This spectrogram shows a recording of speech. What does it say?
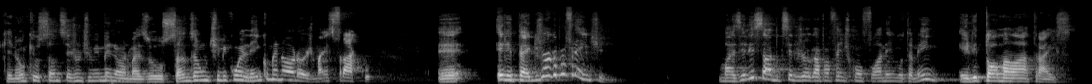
Que não que o Santos seja um time menor, mas o Santos é um time com elenco menor hoje, mais fraco. É, ele pega e joga para frente. Mas ele sabe que se ele jogar para frente com o Flamengo também, ele toma lá atrás.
